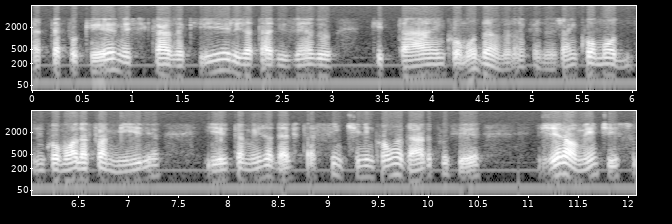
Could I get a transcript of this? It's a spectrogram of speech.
até porque, nesse caso aqui, ele já está dizendo que está incomodando, né? Quer dizer, já incomoda, incomoda a família e ele também já deve estar se sentindo incomodado, porque geralmente isso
